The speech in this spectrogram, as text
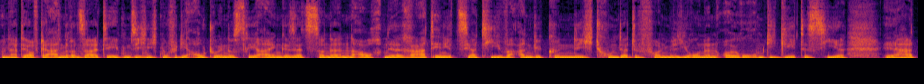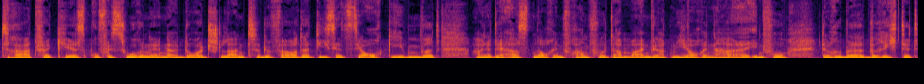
Nun hat er auf der anderen Seite eben sich nicht nur für die Autoindustrie eingesetzt, sondern auch eine Radinitiative angekündigt. Hunderte von Millionen Euro, um die geht es hier. Er hat Radverkehrsprofessuren in Deutschland gefördert, die es jetzt ja auch geben wird. Einer der ersten auch in Frankfurt am Main. Wir hatten hier auch in HR Info darüber berichtet.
